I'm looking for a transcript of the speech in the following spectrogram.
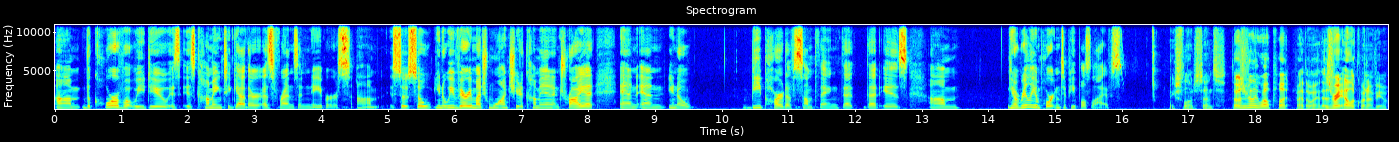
um, the core of what we do is is coming together as friends and neighbors. Um, so so you know, we very much want you to come in and try it, and and you know, be part of something that that is, um, you know, really important to people's lives. Makes a lot of sense. That was really well put, by the way. That was very eloquent of you.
